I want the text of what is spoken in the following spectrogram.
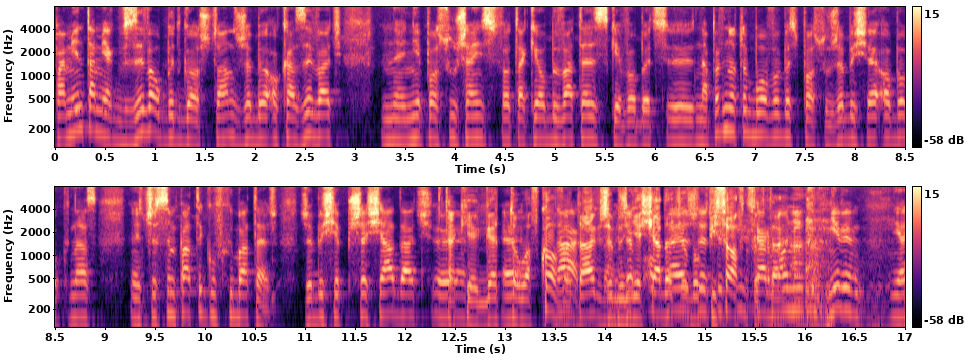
Pamiętam, jak wzywał Bydgoszczan, żeby okazywać nieposłuszeństwo takie obywatelskie wobec, na pewno to było wobec posłów, żeby się obok nas, e, czy sympatyków chyba też, żeby się przesiadać. e, Takie getto e, ławkowe, tak? Żeby że nie siadać operze obok pisowców, filharmonii, tak? Nie wiem, ja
